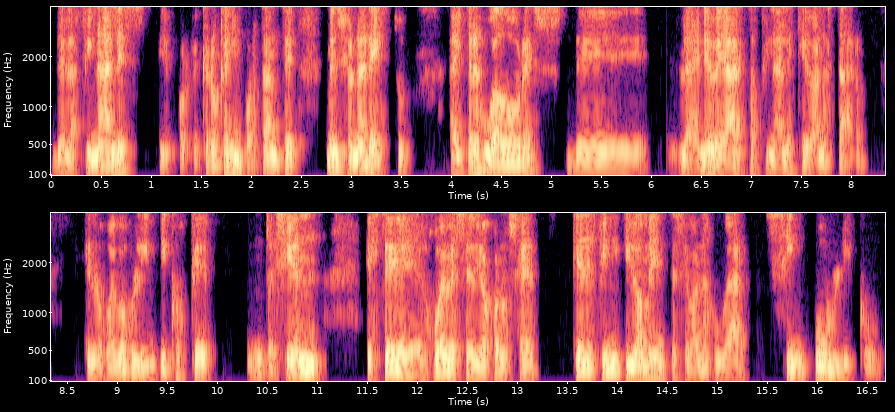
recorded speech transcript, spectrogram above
de las finales, eh, porque creo que es importante mencionar esto, hay tres jugadores de la NBA, estas finales que van a estar en los Juegos Olímpicos, que recién este jueves se dio a conocer que definitivamente se van a jugar sin público.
